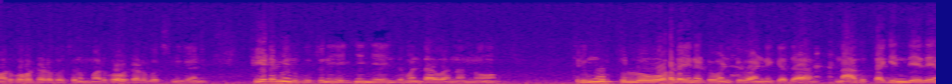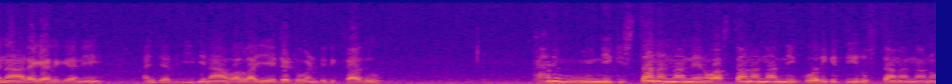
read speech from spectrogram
మరొకటి అడగొచ్చును మరొకటి అడగొచ్చును కానీ పీట మీద కూర్చుని యజ్ఞం చేయించమంటావా నన్ను? త్రిమూర్తుల్లో ఒకడైనటువంటి వాడిని కదా నాకు తగింది ఏదైనా అడగాలి కానీ అంచేత ఇది నా వల్ల అయ్యేటటువంటిది కాదు. కానీ నీకు ఇస్తానన్నాను నేను వస్తానన్నాను నీ కోరిక తీరుస్తానన్నాను.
